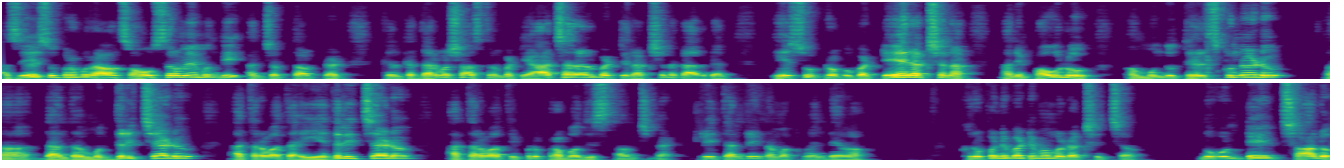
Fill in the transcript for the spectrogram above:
అసలు యేసు ప్రభు రావాల్సిన అవసరం ఏముంది అని చెప్తా ఉంటున్నాడు. కనుక ధర్మశాస్త్రం బట్టి ఆచారాలు బట్టి రక్షణ కాదు కానీ యేసు ప్రభు బట్టే రక్షణ అని పౌలు ముందు తెలుసుకున్నాడు. దాంతో ముద్రిచ్చాడు. ఆ తర్వాత ఎదిరిచ్చాడు. ఆ తర్వాత ఇప్పుడు ప్రబోధిస్తా ఉంటున్నాడు. ప్రీ తండ్రి నమ్మకమైన దేవా కృపని బట్టి మమ్మల్ని రక్షించావు. నువ్వు ఉంటే చాలు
